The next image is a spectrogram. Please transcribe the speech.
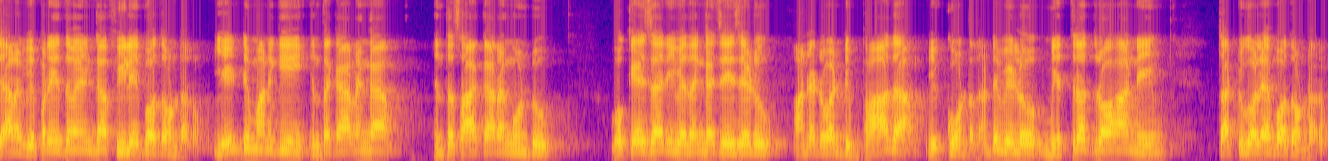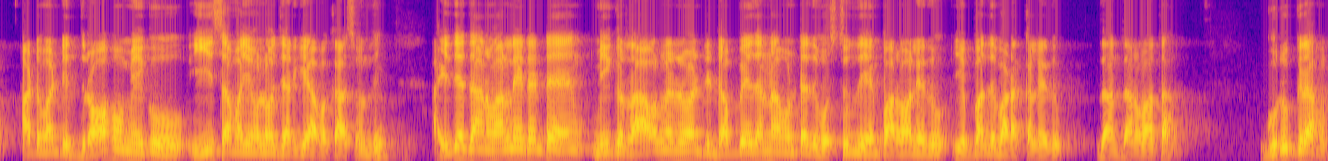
చాలా విపరీతమైనగా ఫీల్ అయిపోతూ ఉంటారు. ఏంటి మనకి ఇంతకాలంగా ఇంత సహకారంగా ఉంటూ ఒకేసారి ఈ విధంగా చేశాడు అన్నటువంటి బాధ ఎక్కువ ఉంటుంది. అంటే వీళ్ళు మిత్రద్రోహాన్ని తట్టుకోలేకపోతూ ఉంటారు. అటువంటి ద్రోహం మీకు ఈ సమయంలో జరిగే అవకాశం ఉంది. అయితే దానివల్ల ఏంటంటే మీకు రావాలన్నటువంటి డబ్బు ఏదన్నా ఉంటే అది వస్తుంది ఏం పర్వాలేదు ఇబ్బంది పడక్కర్లేదు. దాని తర్వాత గురుగ్రహం.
